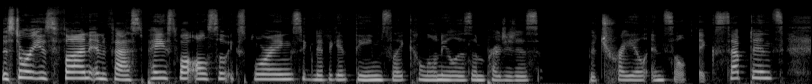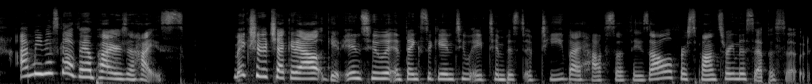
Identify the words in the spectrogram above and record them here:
The story is fun and fast paced while also exploring significant themes like colonialism, prejudice, betrayal, and self acceptance. I mean, it's got vampires and heists. Make sure to check it out, get into it, and thanks again to A Tempest of Tea by Hafsa Faizal for sponsoring this episode.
